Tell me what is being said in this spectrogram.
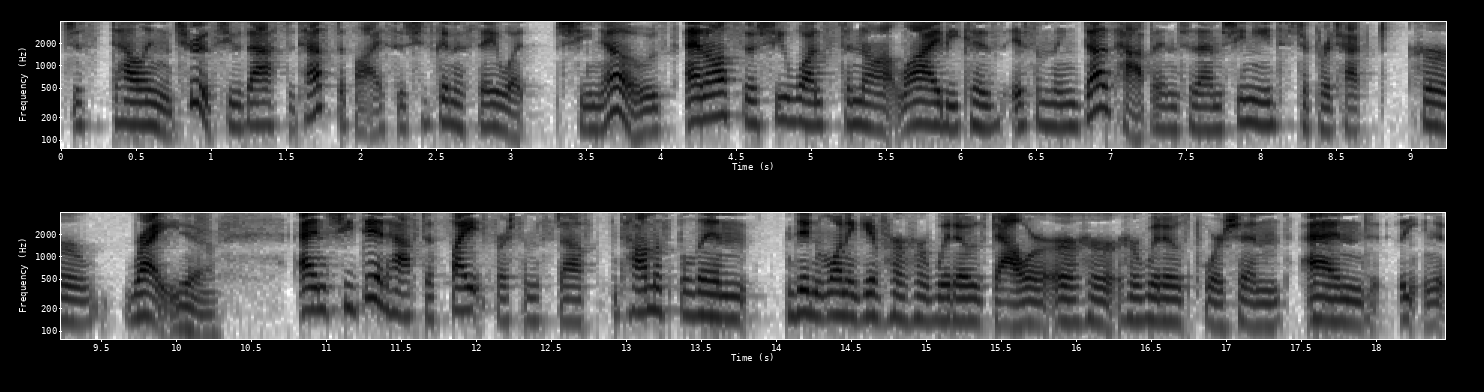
just telling the truth. She was asked to testify, so she's going to say what she knows. And also, she wants to not lie because if something does happen to them, she needs to protect her rights. Yeah. And she did have to fight for some stuff. Thomas Boleyn didn't want to give her her widow's dower or her, her widow's portion. And you know,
